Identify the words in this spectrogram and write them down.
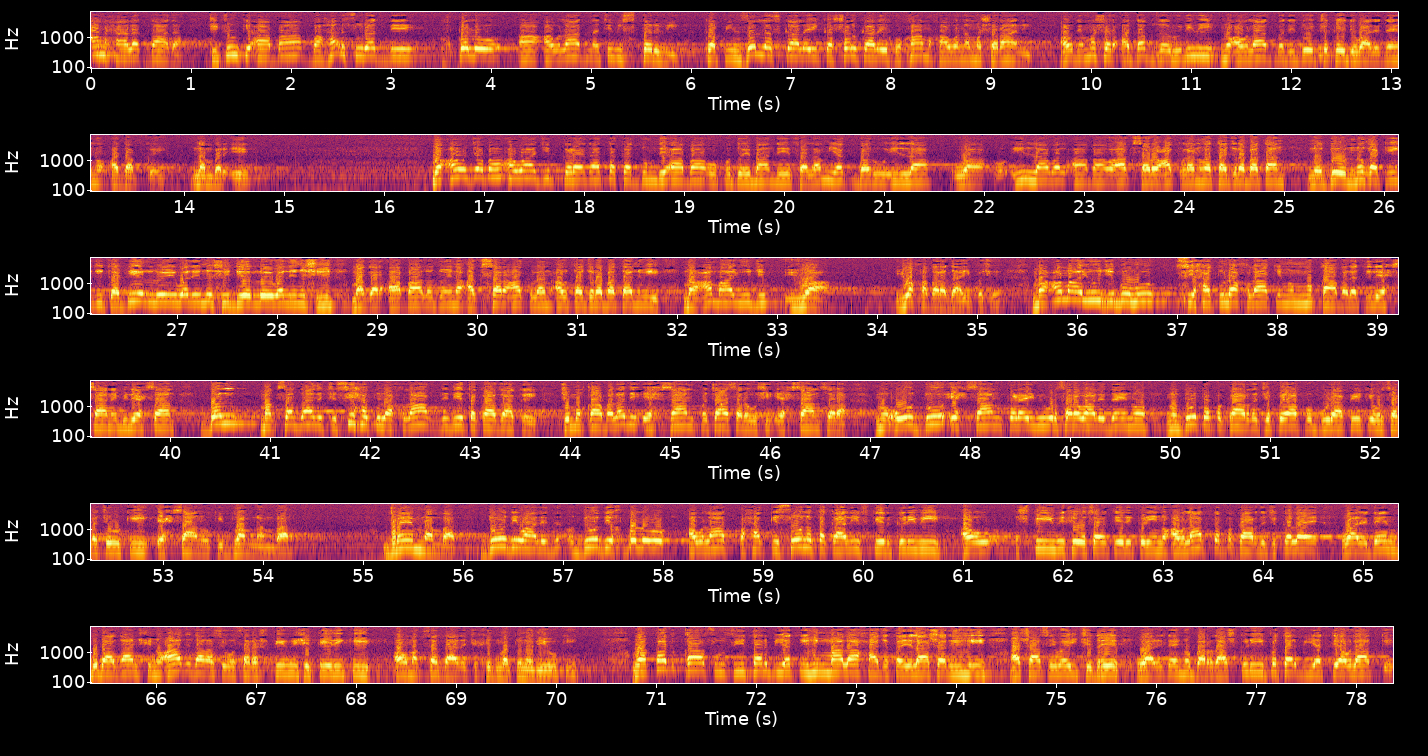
دویم حالت دا ده چې چونکه آبا به هر صورت دی خپل اولاد نه چې ستر وي که پنځلس کاله که شل کاله خو خامخا ونه مشرانی او د مشر ادب ضروری وی نو اولاد به دو چکی د والدینو ادب کئی نمبر ایک و اوجب اواجب کړه دا تقدم دی آبا او په دوی باندې فلم یکبروا الا و الا والآبا اکثر عقلا وتجربتا نو دو نغټیږي کډیر لوی ولی نشي ډیر لوی ولی نشي مگر آبا له دوی نه اکثر عقلا او تجربتا وی مع ما یوجب یوا یو خبر دای پشه مع ما یوجبه صحت الاخلاق من مقابلت الاحسان بالاحسان بل مقصد دا چې صحت الاخلاق دې دې تقاضا کوي چې مقابله دې احسان پچا سره وشي احسان سره نو او دو احسان کړای وي ور سره والدینو نو دو ته پکار ده چې پیا په بوډاپی کې ور سره چوکي احسانو کی دوم نمبر دریم نمبر دو دی والد دو دی خپل اولاد په حق کی سونه تکالیف تیر کړی وی او شپې وی خو سره تیر کړی نو اولاد ته پکار د چکله والدین بډاګان شنو عاد دغه سو سره شپې وی شي تیری کی او مقصد دا چې خدمتونه دیو کی وقد قاسو فی تربیتهم ما لا حاجت الی شرعه اشاس وی چې د والدینو برداشت کړي په تربیت اولاد کې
